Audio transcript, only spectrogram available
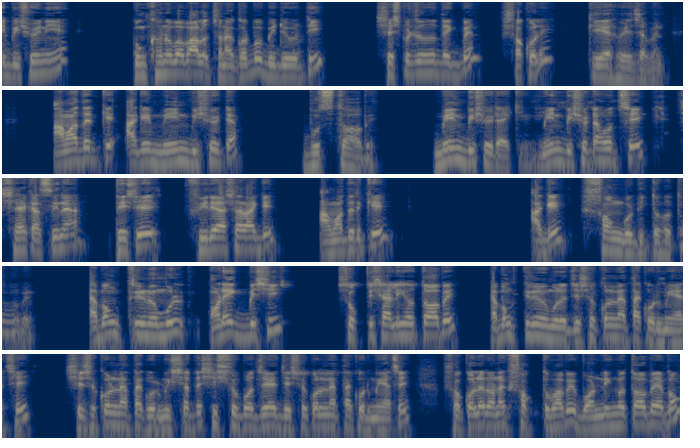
এই বিষয় নিয়ে পুঙ্খানুভাবে আলোচনা করব, ভিডিওটি শেষ পর্যন্ত দেখবেন সকলে ক্লিয়ার হয়ে যাবেন। আমাদেরকে আগে মেইন বিষয়টা বুঝতে হবে। মেইন বিষয়টা কি? মেইন বিষয়টা হচ্ছে শেখ হাসিনা দেশে ফিরে আসার আগে আমাদেরকে আগে সংগঠিত হতে হবে এবং তৃণমূল অনেক বেশি শক্তিশালী হতে হবে এবং তৃণমূলের যে সকল নেতাকর্মী আছে, সে সকল নেতাকর্মীর সাথে শীর্ষ পর্যায়ে যে সকল নেতাকর্মী আছে, সকলের অনেক শক্তভাবে বন্ডিং হতে হবে এবং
